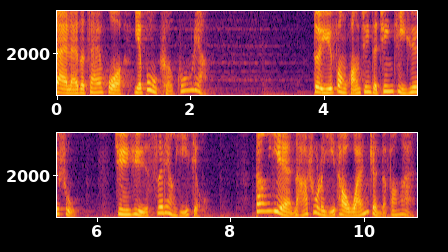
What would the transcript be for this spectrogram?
带来的灾祸也不可估量。对于凤凰军的军纪约束，君玉思量已久，当夜拿出了一套完整的方案，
